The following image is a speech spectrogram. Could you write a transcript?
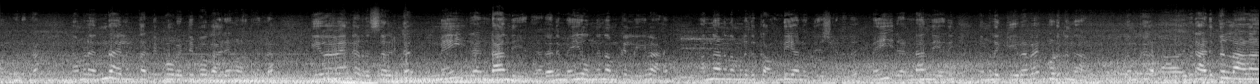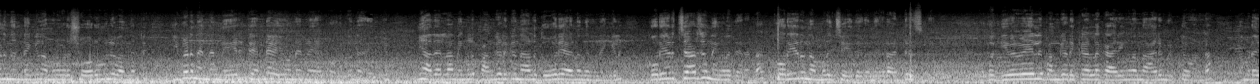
പങ്കെടുക്കാം നമ്മൾ എന്തായാലും തട്ടിപ്പോ വെട്ടിപ്പോ കാര്യങ്ങളൊന്നുമില്ല. ഗിവവേന്റെ റിസൾട്ട് മെയ് രണ്ടാം തീയതി അതായത് മെയ് ഒന്ന് നമുക്ക് ലീവാണ് അന്നാണ് നമ്മളിത് കൗണ്ട് ചെയ്യാൻ ഉദ്ദേശിക്കുന്നത്. മെയ് രണ്ടാം തീയതി നമ്മൾ ഗിവവേ കൊടുക്കുന്നതാണ്. നമുക്ക് ഇവിടെ അടുത്തുള്ള ആളാണെന്നുണ്ടെങ്കിൽ നമ്മളിവിടെ ഷോറൂമിൽ വന്നിട്ട് ഇവിടെ നിന്ന് നേരിട്ട് എന്റെ കൈ കൊണ്ട് തന്നെ ഇനി അതെല്ലാം നിങ്ങൾ പങ്കെടുക്കുന്ന ആൾ ദൂരെയാണെന്നുണ്ടെങ്കിൽ കൊറിയർ ചാർജ് നിങ്ങൾ തരേണ്ട. കൊറിയർ നമ്മൾ ചെയ്തു തരും. നിങ്ങളുടെ അഡ്രസ്സിൽ അപ്പോൾ ഗിവ് വേയിൽ പങ്കെടുക്കാനുള്ള കാര്യങ്ങളൊന്നും ആരും വിട്ടുകൊണ്ട് നമ്മുടെ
